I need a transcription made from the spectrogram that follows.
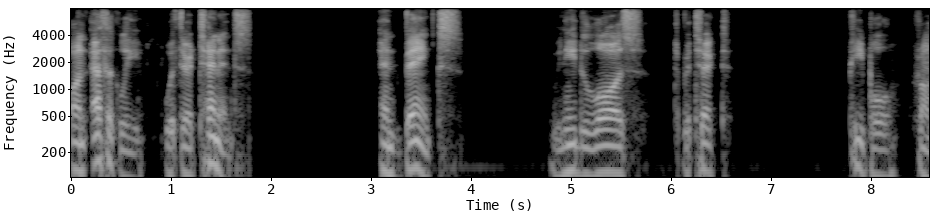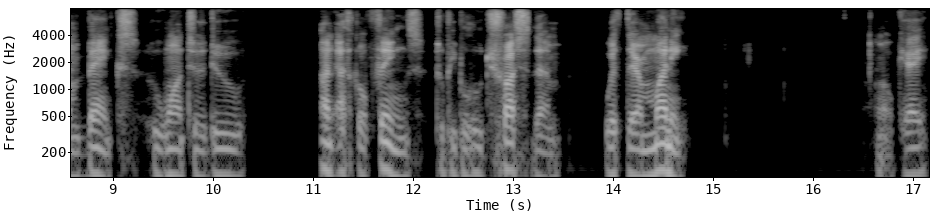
unethically with their tenants and banks. We need the laws to protect people from banks who want to do unethical things to people who trust them with their money. Okay.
